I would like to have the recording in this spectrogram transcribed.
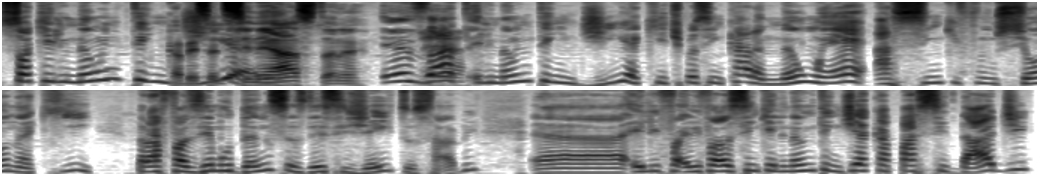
Só que ele não entendia. Cabeça de cineasta, ele, né? Exato, é. ele não entendia que, tipo assim, cara, não é assim que funciona aqui para fazer mudanças desse jeito, sabe? É, ele, ele fala assim que ele não entendia a capacidade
